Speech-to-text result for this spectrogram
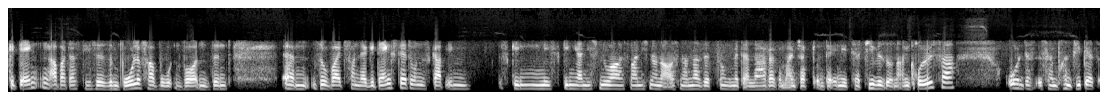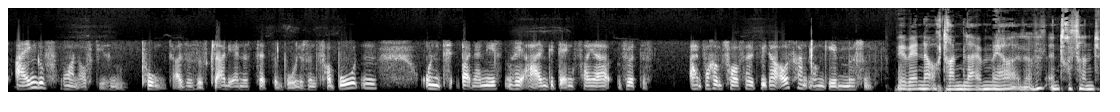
gedenken, aber dass diese Symbole verboten worden sind, ähm, soweit von der Gedenkstätte. Und es gab eben, es ging nicht, es ging ja nicht nur, es war nicht nur eine Auseinandersetzung mit der Lagergemeinschaft und der Initiative, sondern größer. Und das ist im Prinzip jetzt eingefroren auf diesem Punkt. Also es ist klar, die NSZ-Symbole sind verboten und bei der nächsten realen Gedenkfeier wird es einfach im Vorfeld wieder Aushandlungen geben müssen. Wir werden da auch dranbleiben, ja, das ist interessant.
